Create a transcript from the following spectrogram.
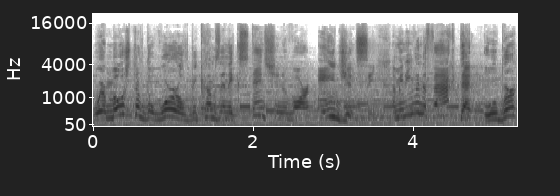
where most of the world becomes an extension of our agency. I mean, even the fact that Uber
